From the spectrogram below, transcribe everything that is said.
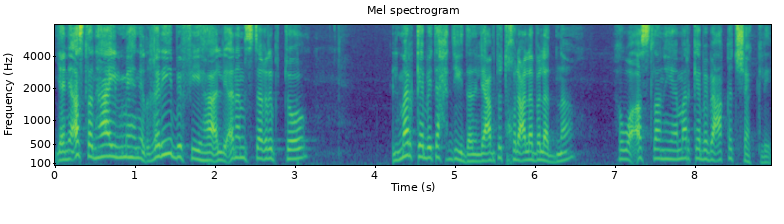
يعني أصلا هاي المهنة الغريبة فيها اللي أنا مستغربته المركبة تحديدا اللي عم تدخل على بلدنا هو أصلا هي مركبة بعقد شكلي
